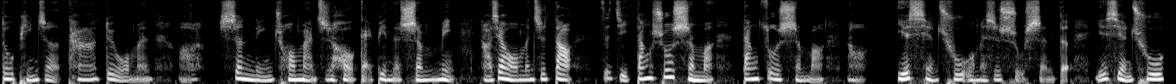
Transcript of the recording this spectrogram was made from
都凭着他对我们啊圣灵充满之后改变的生命，好像我们知道自己当说什么，当做什么，然后也显出我们是属神的，也显出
